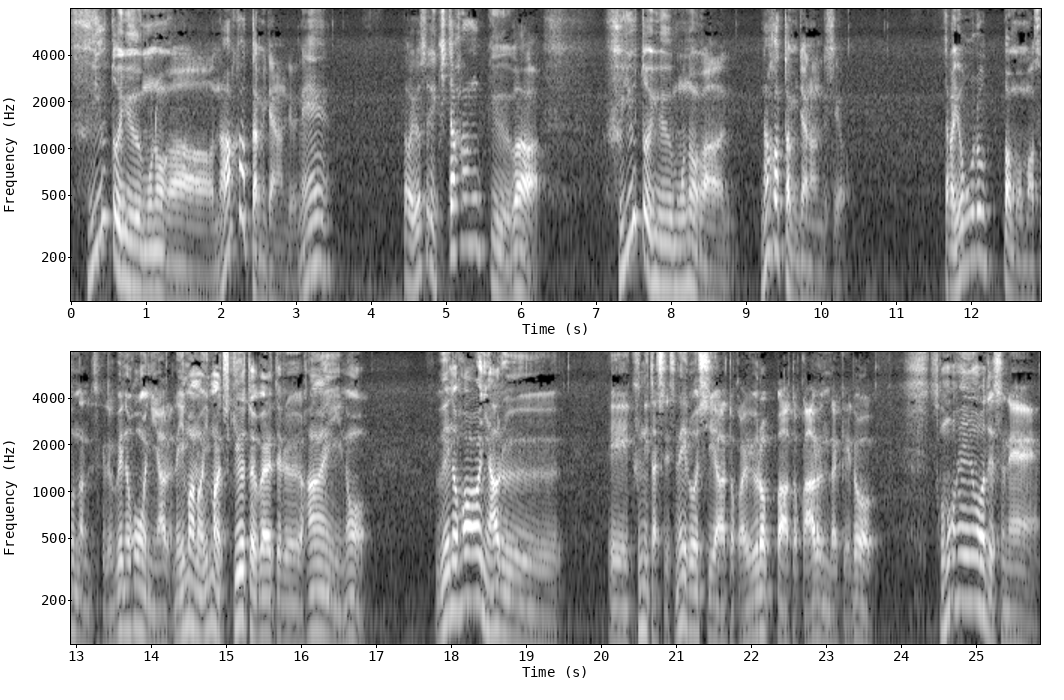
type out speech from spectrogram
冬というものがなかったみたいなんだよね。だから要するに北半球は、冬というものがなかったみたいなんですよ。だからヨーロッパもまあそうなんですけど、上の方にあるね、今の、今の地球と呼ばれてる範囲の上の方にある、えー国たちですね、ロシアとかヨーロッパとかあるんだけど、その辺はですね、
